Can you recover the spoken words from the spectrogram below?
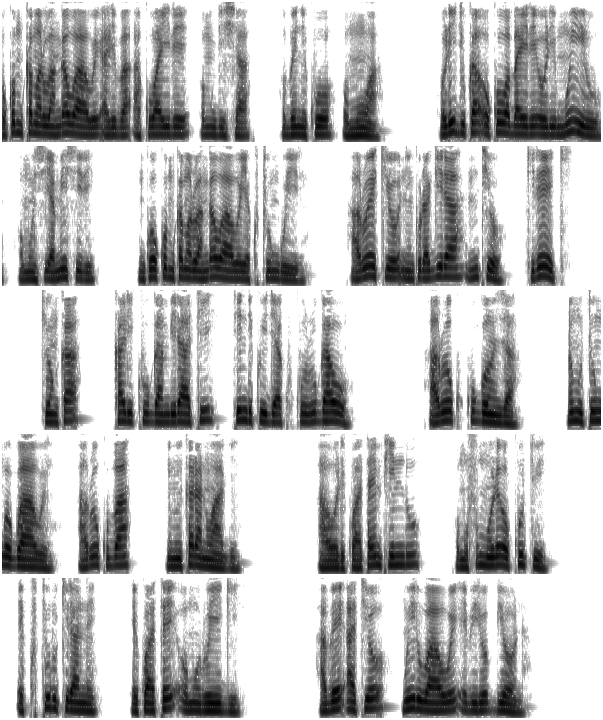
uko mukama ruwanga wawe aliba akuwaire omugisha obenikwo omua. Olijuka uko wabaire oli mwiru omunsi ya Misiri nkoko mukama ruwanga wawe yakuchungwire arwekyo ninkuragira ntyo kireki kyonka kali kugambira ati tindi kuija kukurugao aro kukugonza no mutungo gwawe aro kuba nimwikaranwage aoli kwata empindu omufumule okutwi ekuturukirane ekwate omurwigi. Abe atyo mwiru wawe ebiro byona.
